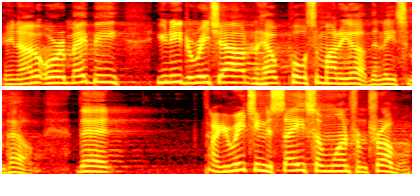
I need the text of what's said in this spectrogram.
you know, or it may be you need to reach out and help pull somebody up that needs some help. That are you reaching to save someone from trouble?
